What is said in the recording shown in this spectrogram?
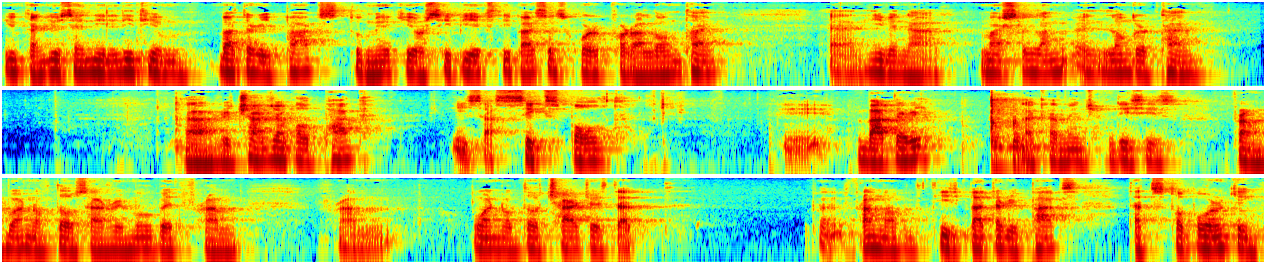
you can use any lithium battery packs to make your CPX devices work for a long time and even a much long, uh, longer time. The rechargeable pack is a 6 volt uh, battery. Like I mentioned, this is from one of those I removed from from one of those chargers that from of these battery packs that stop working.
